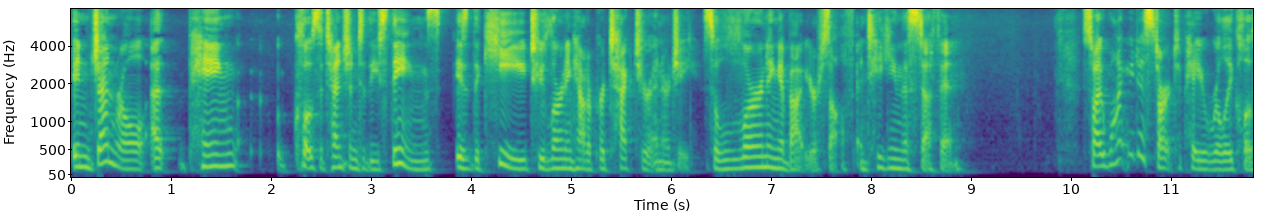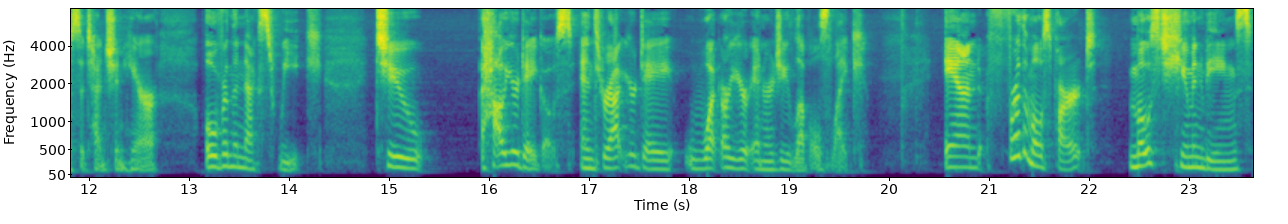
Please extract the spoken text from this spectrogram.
in general, uh, paying close attention to these things is the key to learning how to protect your energy. So, learning about yourself and taking this stuff in. So, I want you to start to pay really close attention here over the next week to how your day goes. And throughout your day, what are your energy levels like? And for the most part, most human beings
